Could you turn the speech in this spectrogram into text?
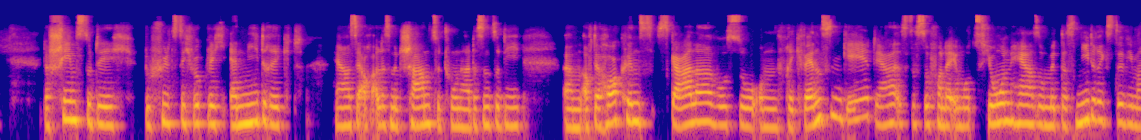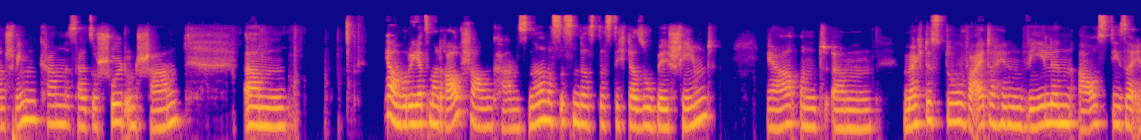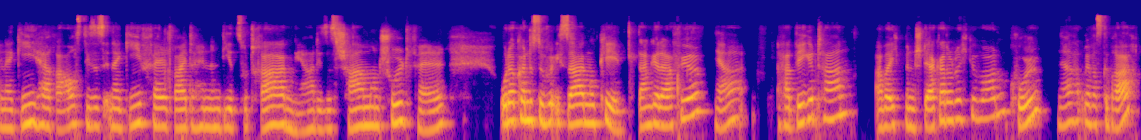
da schämst du dich, du fühlst dich wirklich erniedrigt. Ja, was ja auch alles mit Scham zu tun hat. Das sind so die, ähm, auf der Hawkins-Skala, wo es so um Frequenzen geht, ja, ist es so von der Emotion her so mit das Niedrigste, wie man schwingen kann, ist halt so Schuld und Scham. Ähm, ja, wo du jetzt mal drauf schauen kannst, ne? Was ist denn das, das dich da so beschämt? Ja, und ähm, möchtest du weiterhin wählen, aus dieser Energie heraus, dieses Energiefeld weiterhin in dir zu tragen, ja, dieses Scham- und Schuldfeld? Oder könntest du wirklich sagen, okay, danke dafür, ja, hat wehgetan, aber ich bin stärker dadurch geworden, cool, ja, hat mir was gebracht.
